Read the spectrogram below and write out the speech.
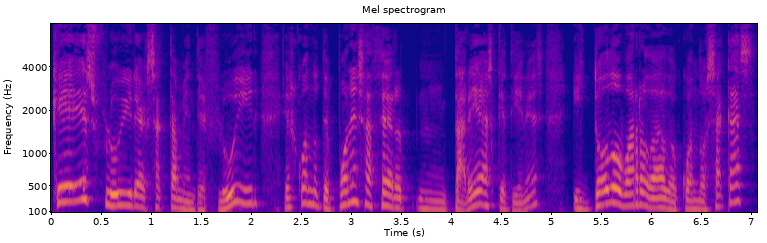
¿qué es fluir exactamente? Fluir es cuando te pones a hacer mm, tareas que tienes y todo va rodado, cuando sacas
